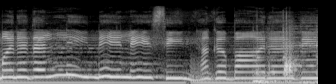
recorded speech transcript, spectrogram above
ಮನದಲ್ಲಿ ನೆಲೆಸಿ ನಗಬಾರದೆ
